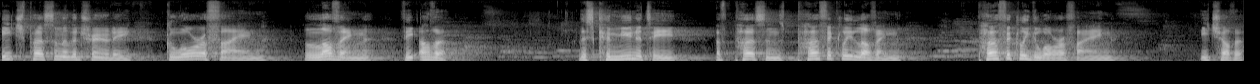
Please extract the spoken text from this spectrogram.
Each person of the Trinity glorifying loving the other. This community of persons perfectly loving, perfectly glorifying each other.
